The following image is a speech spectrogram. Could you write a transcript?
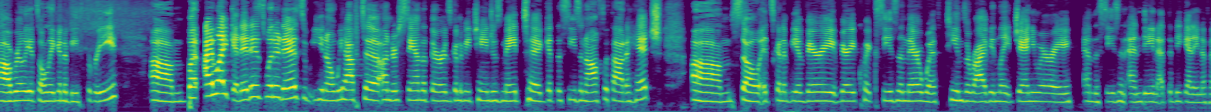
Uh, really, it's only going to be three. Um, but I like it. It is what it is. You know, we have to understand that there is going to be changes made to get the season off without a hitch. Um, so it's going to be a very, very quick season there with teams arriving late January and the season ending at the beginning of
